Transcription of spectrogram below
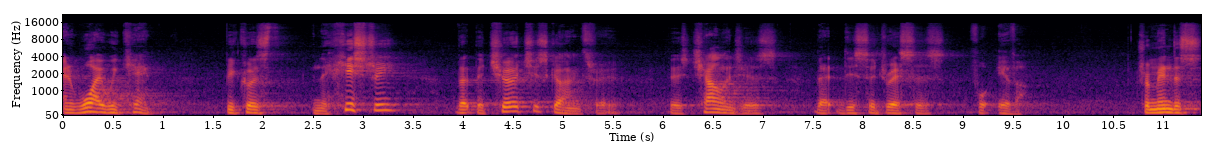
and why we can. Because in the history that the church is going through, there's challenges that this addresses forever. Tremendous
